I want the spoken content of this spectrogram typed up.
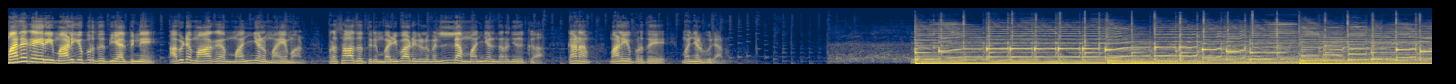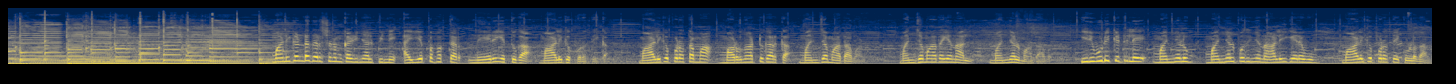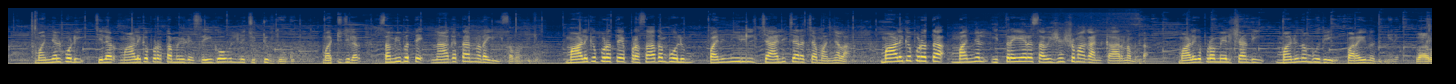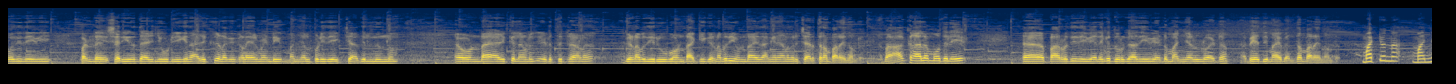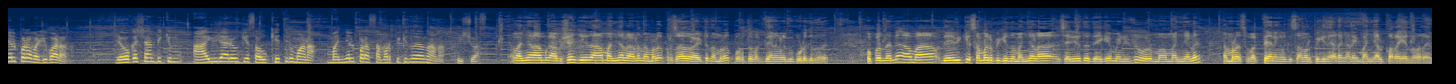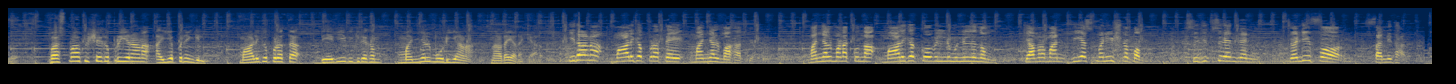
മല കയറി മാളികപ്പുറത്തെത്തിയാൽ പിന്നെ അവിടെ മാകെ മഞ്ഞൾ മയമാണ്. പ്രസാദത്തിനും വഴിപാടുകളും എല്ലാം മഞ്ഞൾ നിറഞ്ഞു നിൽക്കുക. കാണാം മാളികപ്പുറത്തെ മഞ്ഞൾ പുരാണം. മണികണ്ഠ ദർശനം കഴിഞ്ഞാൽ പിന്നെ അയ്യപ്പ ഭക്തർ നേരെ എത്തുക മാളികപ്പുറത്തേക്ക്. മാളികപ്പുറത്തമ്മ മറുനാട്ടുകാർക്ക് മഞ്ചമാതാവാണ്. മഞ്ചമാത എന്നാൽ മഞ്ഞൾ മാതാവ്. ഇരുമുടിക്കെട്ടിലെ മഞ്ഞളും മഞ്ഞൾ പൊതിഞ്ഞ നാളീകരവും മാളികപ്പുറത്തേക്കുള്ളതാണ്. മഞ്ഞൾപ്പൊടി ചിലർ മാളികപ്പുറത്തമ്മയുടെ ശ്രീകോവിലിന് ചുറ്റും തൂകും. മറ്റു ചിലർ സമീപത്തെ നാഗത്താൻ നടയിൽ സമർപ്പിക്കും. മാളികപ്പുറത്തെ പ്രസാദം പോലും പനിനീരിൽ ചാലിച്ചരച്ച മഞ്ഞളാണ്. മാളികപ്പുറത്ത് മഞ്ഞൾ ഇത്രയേറെ സവിശേഷമാകാൻ കാരണമുണ്ട്. മാളികപ്പുറം മേൽശാന്തി മനു നമ്പൂതിരി പറയുന്നതിങ്ങനെ. പാർവതി ദേവി പണ്ട് ശരീരത്തെ അഴിഞ്ഞുകൂടിയിരിക്കുന്ന അഴുക്കുകളൊക്കെ കളയാൻ വേണ്ടി മഞ്ഞൾപ്പൊടി തേച്ച് അതിൽ നിന്നും ഉണ്ടായ അഴുക്കെല്ലാം എടുത്തിട്ടാണ് ഗണപതി രൂപം ഉണ്ടാക്കി. ഗണപതി ഉണ്ടായത് ഒരു ചരിത്രം പറയുന്നുണ്ട്. അപ്പോൾ ആ കാലം മുതലേ പാർവതീദേവി പാർവതി ദേവി അല്ലെങ്കിൽ ദുർഗാദേവിയായിട്ട് മഞ്ഞളുമായിട്ട് അഭേദ്യമായ ബന്ധം പറയുന്നുണ്ട്. മറ്റൊന്ന് മഞ്ഞൾപ്പുറ വഴിപാടാണ്. രോഗശാന്തിക്കും ആയുരാരോഗ്യ സൗഖ്യത്തിനുമാണ് മഞ്ഞൾപ്പുറ സമർപ്പിക്കുന്നതെന്നാണ് വിശ്വാസം. മഞ്ഞൾ നമുക്ക് അഭിഷേകം ചെയ്ത ആ മഞ്ഞളാണ് നമ്മൾ പ്രസാദമായിട്ട് നമ്മൾ പുറത്ത് ഭക്തജനങ്ങൾക്ക് കൊടുക്കുന്നത്. ഒപ്പം തന്നെ ആ മാ ദേവിക്ക് സമർപ്പിക്കുന്നു. മഞ്ഞൾ ആ ശരീരത്തെ തേക്കാൻ വേണ്ടിയിട്ട് മഞ്ഞൾ നമ്മളെ ഭക്തജനങ്ങൾക്ക് സമർപ്പിക്കുന്ന ഇടങ്ങാണ് ഈ മഞ്ഞൾ പറയെന്ന് എന്ന് പറയുന്നത്. ഭസ്മാഭിഷേക പ്രിയനാണ് അയ്യപ്പനെങ്കിൽ മാളികപ്പുറത്ത് ദേവീ വിഗ്രഹം മഞ്ഞൾ മൂടിയാണ് നടയടയ്ക്കാറ്. ഇതാണ് മാളികപ്പുറത്തെ മഞ്ഞൾ മഹാത്മ്യം. മഞ്ഞൾ മണക്കുന്ന മാളികക്കോവിലിന് മുന്നിൽ നിന്നും ക്യാമറമാൻ വി എസ് മനീഷിനൊപ്പം സുജിത് സുരേന്ദ്രൻ ട്വന്റി ഫോർ സന്നിധാനം.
